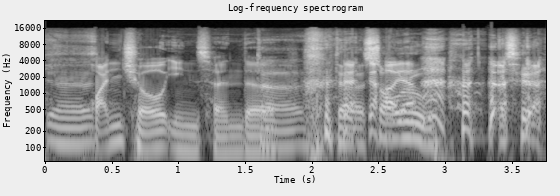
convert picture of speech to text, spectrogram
呃环球影城的，的 的收入 是啊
